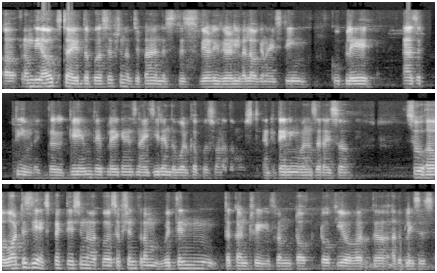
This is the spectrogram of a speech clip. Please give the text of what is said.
uh, from the outside, the perception of Japan is this really really well organized team who play as a team. Like the game they play against Nigeria in the World Cup was one of the most entertaining ones that I saw. So, uh, what is the expectation or perception from within the country, from to- Tokyo or the other places,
